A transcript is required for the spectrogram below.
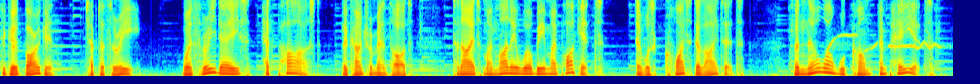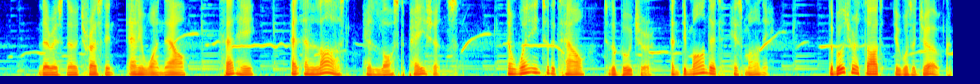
The Good Bargain, Chapter 3 When three days had passed, the countryman thought, Tonight my money will be in my pocket, and was quite delighted. But no one would come and pay it. There is no trust in anyone now, said he, and at last he lost patience, and went into the town to the butcher and demanded his money. The butcher thought it was a joke,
